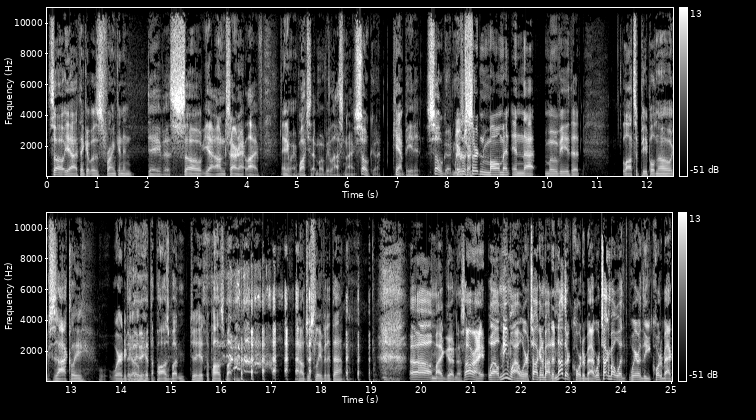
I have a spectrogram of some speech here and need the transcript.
So yeah, I think it was Franken and Davis. So yeah, on Saturday Night Live. Anyway, watched that movie last night. So good. Can't beat it. So good. We There's a certain moment in that movie that lots of people know exactly where to they, go they hit the pause button. to hit the pause button. and I'll just leave it at that. Oh my goodness! All right. Well, meanwhile, we're talking about another quarterback. We're talking about what where the quarterback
